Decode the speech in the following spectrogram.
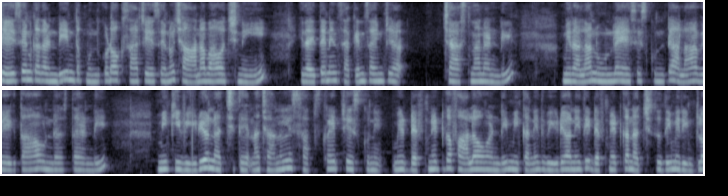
చేశాను కదండి. ఇంతకు ముందు కూడా ఒకసారి చేశాను. చాలా బాగా వచ్చినాయి. ఇదైతే నేను సెకండ్ టైం చేస్తున్నానండి. మీరు అలా నూనెలో వేసేసుకుంటే అలా వేగుతూ ఉండేస్తాయండి. మీకు ఈ వీడియో నచ్చితే నా ఛానల్ని సబ్స్క్రైబ్ చేసుకుని మీరు డెఫినెట్గా ఫాలో అవ్వండి. మీకు అనేది వీడియో అనేది డెఫినెట్గా నచ్చుతుంది. మీరు ఇంట్లో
